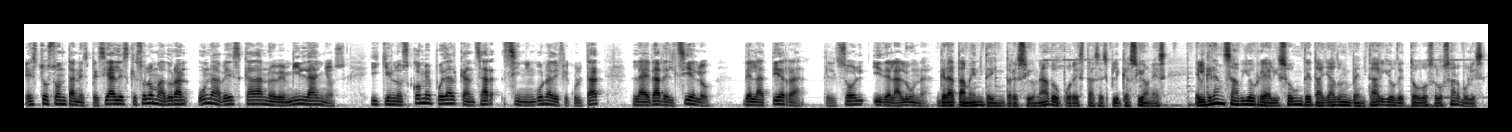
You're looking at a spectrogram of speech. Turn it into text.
Estos son tan especiales que solo maduran una vez cada nueve mil años, y quien los come puede alcanzar sin ninguna dificultad la edad del cielo, de la tierra, del sol y de la luna. Gratamente impresionado por estas explicaciones, el gran sabio realizó un detallado inventario de todos los árboles,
